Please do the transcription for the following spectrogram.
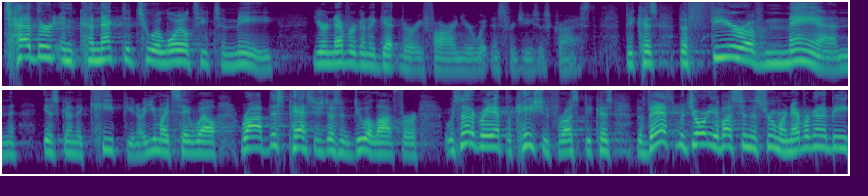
tethered and connected to a loyalty to me, you're never going to get very far in your witness for Jesus Christ. Because the fear of man is going to keep you. know, you might say, well, Rob, this passage doesn't do a lot for, it's not a great application for us because the vast majority of us in this room are never going to be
